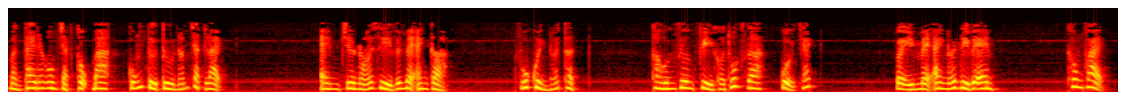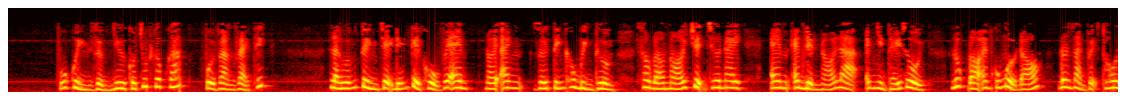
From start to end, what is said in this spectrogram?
Bàn tay đang ôm chặt cậu ba cũng từ từ nắm chặt lại. Em chưa nói gì với mẹ anh cả. Vũ Quỳnh nói thật. Cao Hướng Dương phỉ khói thuốc ra, của trách. Vậy mẹ anh nói gì với em? Không phải. Vũ Quỳnh dường như có chút gấp gáp, vội vàng giải thích. Là hướng tình chạy đến kể khổ với em, nói anh giới tính không bình thường, sau đó nói chuyện trưa nay, em em liền nói là em nhìn thấy rồi, lúc đó em cũng ở đó, đơn giản vậy thôi,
